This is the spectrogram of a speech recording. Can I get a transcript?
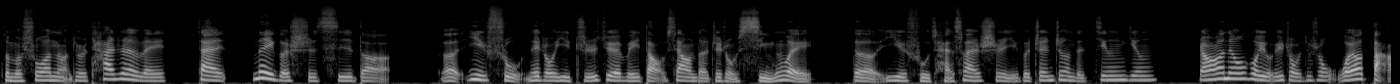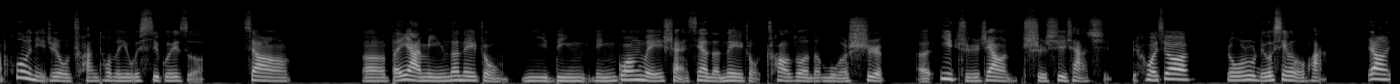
怎么说呢？就是他认为，在那个时期的，呃，艺术那种以直觉为导向的这种行为的艺术，才算是一个真正的精英。然后那会有一种，就是我要打破你这种传统的游戏规则，像，呃，本雅明的那种以灵灵光为闪现的那种创作的模式，呃一直这样持续下去，我就要融入流行文化，让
